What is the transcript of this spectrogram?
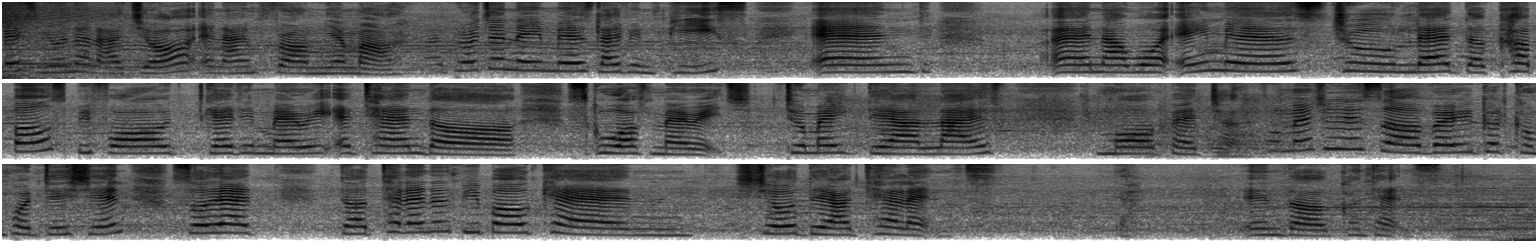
name is Myo Nandar Kyaw and I'm from Myanmar. My project name is Life in Peace and and our aim is to let the couples before getting married attend the school of marriage to make their life more better. For marriage is a very good competition so that the talented people can show their talent yeah, in the contents.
